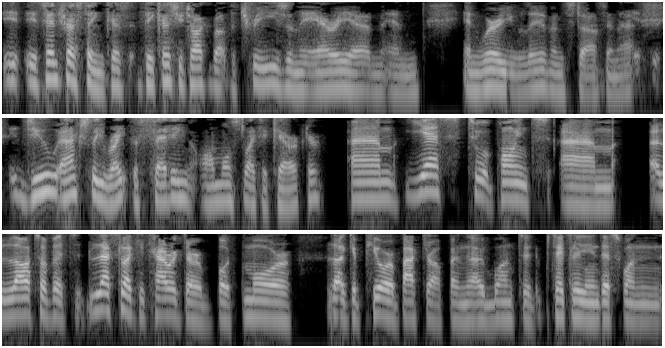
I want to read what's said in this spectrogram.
it, it's interesting because because you talk about the trees in the area and and and where you live and stuff and that. Do you actually write the setting almost like a character? Um, yes, to a point. Um, a lot of it less like a character, but more like a pure backdrop. And I wanted, particularly in this one,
